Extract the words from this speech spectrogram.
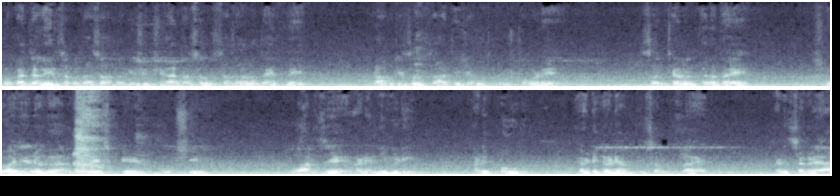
लोकांचा गैरसमज असा होतो की शिक्षकांना संस्था चालवता येत नाही. पण आमची संस्था अतिशय उत्कृष्टपणे संचालन करत आहे. शिवाजीनगर गणेश खीड मुळशी वारजे आणि निगडी आणि पौड या ठिकाणी आमची संकुलं आहेत आणि सगळ्या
